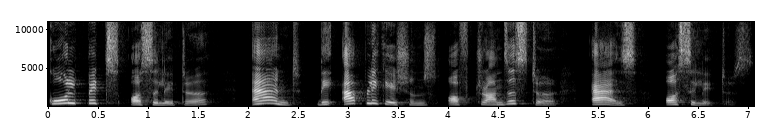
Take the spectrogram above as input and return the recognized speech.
Colpitts oscillator and the applications of transistor as oscillators.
